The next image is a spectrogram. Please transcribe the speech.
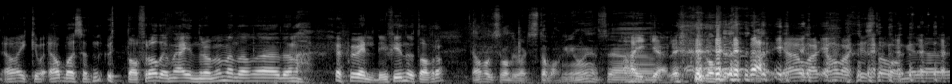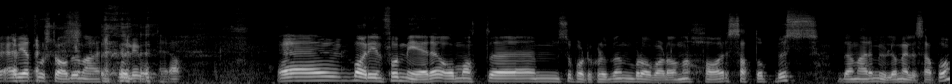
Jeg har, ikke, jeg har bare sett den utafra, det må jeg innrømme, men den, eh, den er veldig fin utafra. Jeg har faktisk aldri vært i Stavanger engang. jeg, Så jeg, Nei, ikke jeg heller. Jeg har, vært, jeg har vært i Stavanger. Jeg, jeg vet hvor stadion er. Veldig godt, Ja. Eh, bare informere om at eh, supporterklubben Blåhvalane har satt opp buss. Den er det mulig å melde seg på.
